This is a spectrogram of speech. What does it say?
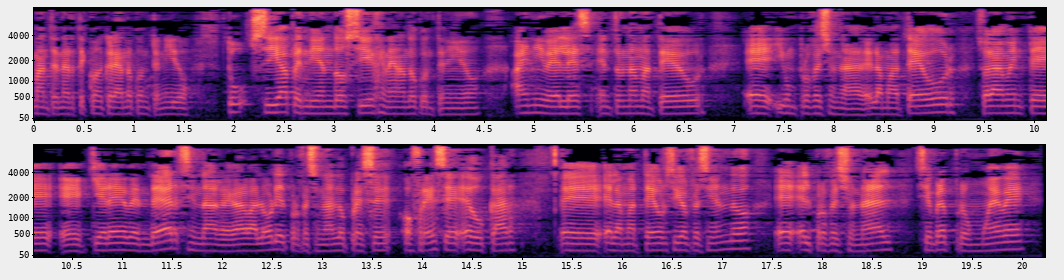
mantenerte creando contenido. Tú sigue aprendiendo, sigue generando contenido. Hay niveles entre un amateur eh, y un profesional. El amateur solamente eh, quiere vender sin agregar valor y el profesional ofrece, ofrece educar. Eh, el amateur sigue ofreciendo, eh, el profesional siempre promueve,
